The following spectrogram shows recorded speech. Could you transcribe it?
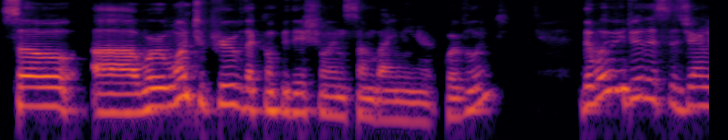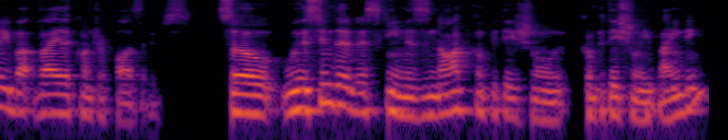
so uh, we want to prove that computational and binding are equivalent. The way we do this is generally via the contrapositives. So we assume that a scheme is not computational, computationally binding,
